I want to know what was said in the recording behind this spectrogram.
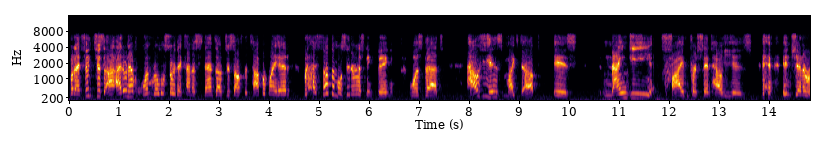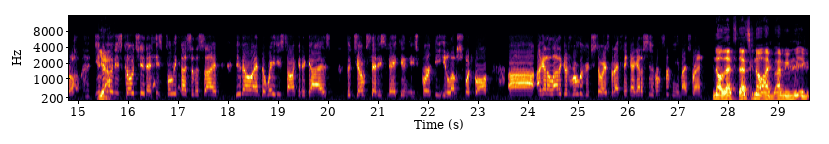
but I think just I, I don't have one Rollo story that kind of stands out just off the top of my head. But I thought the most interesting thing was that how he is mic'd up is 95% how he is in general. Even yeah. when he's coaching and he's pulling us to the side, you know, and the way he's talking to guys, the jokes that he's making, he's quirky, he loves football. Uh, I got a lot of good Rolovich stories, but I think I got to save them for me, my friend. No, that's that's no. I, I mean, we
